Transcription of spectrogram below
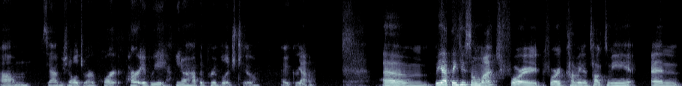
Um, so yeah, we should all do our part part if we, you know, have the privilege to. I agree. Yeah. Um, but yeah, thank you so much for for coming to talk to me. And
